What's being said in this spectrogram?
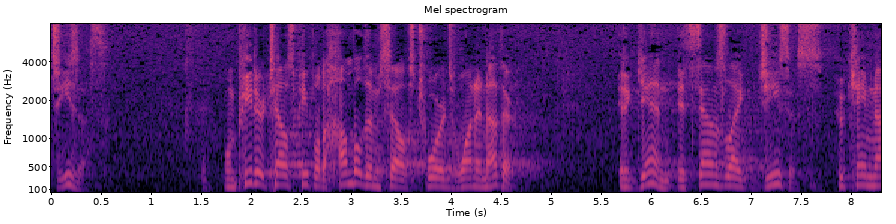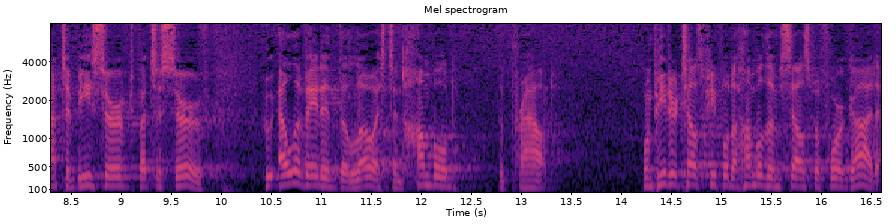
Jesus. When Peter tells people to humble themselves towards one another, it again, it sounds like Jesus, who came not to be served, but to serve, who elevated the lowest and humbled the proud. When Peter tells people to humble themselves before God,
